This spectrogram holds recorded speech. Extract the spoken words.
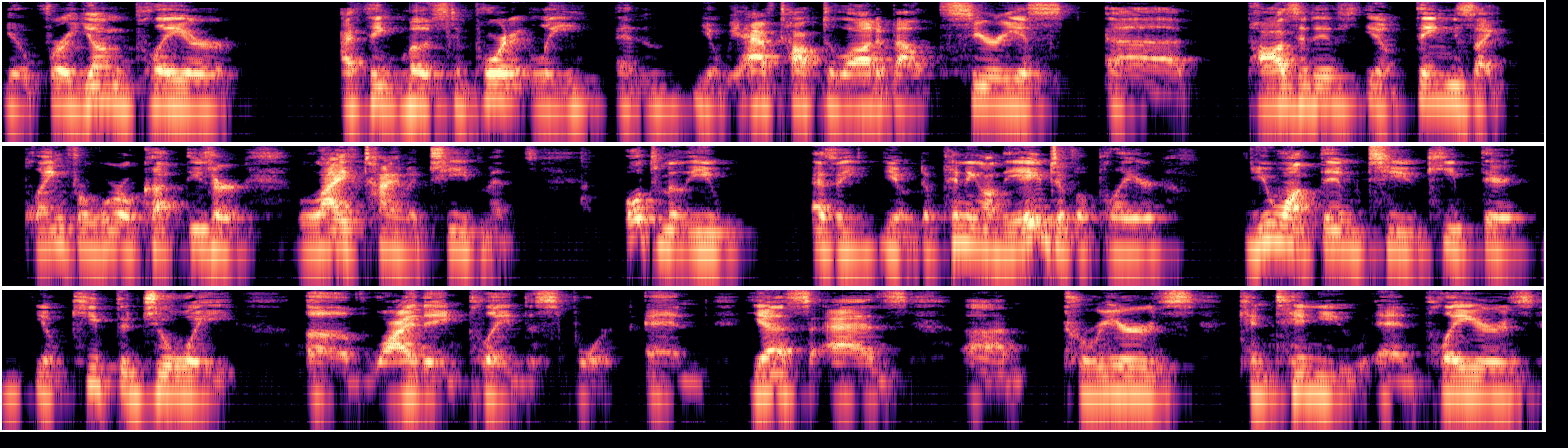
you know, for a young player, I think most importantly, and you know, we have talked a lot about serious uh, positives. You know, things like playing for World Cup. These are lifetime achievements. Ultimately, as a you know, depending on the age of a player, you want them to keep their you know keep the joy of why they played the sport. And yes, as um, careers continue and players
